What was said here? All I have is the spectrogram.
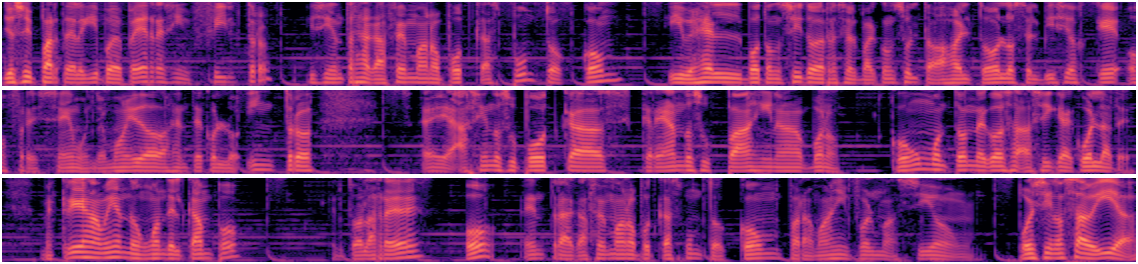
Yo soy parte del equipo de PR Sin Filtro y si entras a cafemanopodcast.com y ves el botoncito de reservar consulta, vas a ver todos los servicios que ofrecemos. Ya hemos ayudado a gente con los intros, eh, haciendo su podcast, creando sus páginas, bueno, con un montón de cosas. Así que acuérdate, me escribes a mí en Don Juan del Campo en todas las redes o entra a cafemanopodcast.com para más información. Por si no sabía,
